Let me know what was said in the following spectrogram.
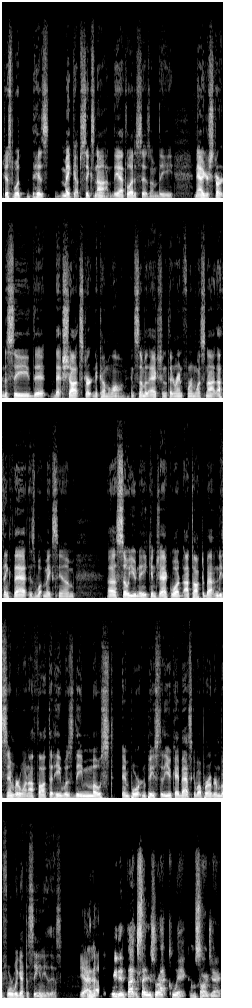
Just with his makeup, six nine, the athleticism, the now you're starting to see that that shot starting to come along and some of the action that they ran for him last night. I think that is what makes him uh, so unique. And Jack, what I talked about in December when I thought that he was the most important piece to the UK basketball program before we got to see any of this. Yeah, and I tweeted. If I can say this right quick, I'm sorry, Jack,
